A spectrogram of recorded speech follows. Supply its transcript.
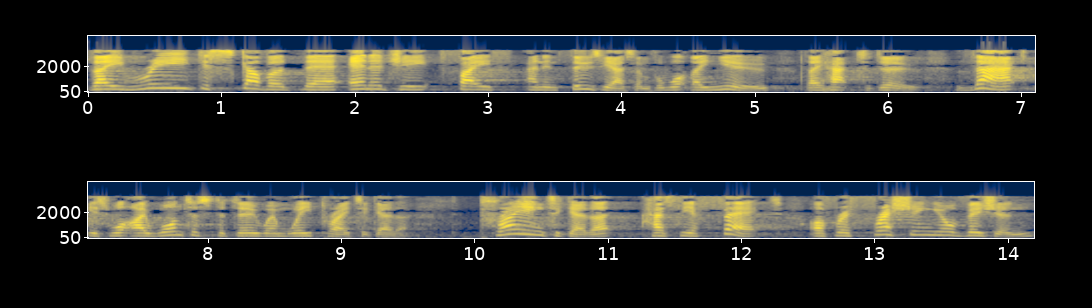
They rediscovered their energy, faith, and enthusiasm for what they knew they had to do. That is what I want us to do when we pray together. Praying together has the effect of refreshing your vision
